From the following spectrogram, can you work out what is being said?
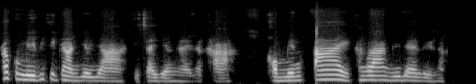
ถ้าคุณมีวิธีการเยียวยาจิตใจยังไงนะคะ คอมเมนต์ใต้ข้างล่างนี้ได้เลยนะคะ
